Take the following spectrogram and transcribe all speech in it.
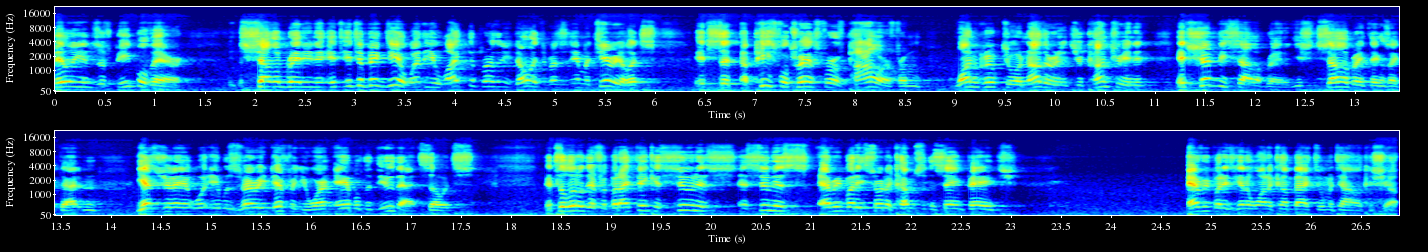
millions of people there celebrating it. it it's a big deal, whether you like the president, you don't like the president. it's Immaterial. It's it's a, a peaceful transfer of power from one group to another, and it's your country, and it it should be celebrated. You should celebrate things like that. And yesterday, it, w- it was very different. You weren't able to do that, so it's it's a little different. But I think as soon as as soon as everybody sort of comes to the same page, everybody's going to want to come back to a Metallica show.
